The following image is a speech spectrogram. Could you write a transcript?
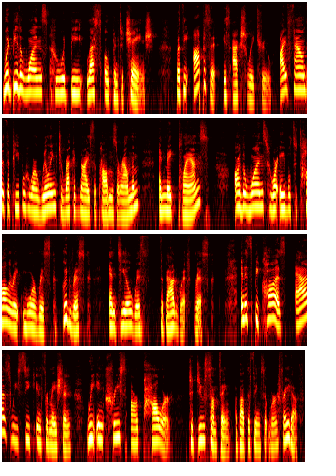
would be the ones who would be less open to change. But the opposite is actually true. I've found that the people who are willing to recognize the problems around them and make plans are the ones who are able to tolerate more risk, good risk, and deal with the bad risk. And it's because as we seek information, we increase our power to do something about the things that we're afraid of.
